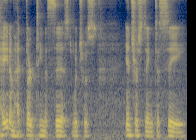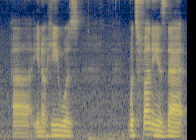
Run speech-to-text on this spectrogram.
Tatum had 13 assists, which was interesting to see. Uh, you know, he was. What's funny is that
